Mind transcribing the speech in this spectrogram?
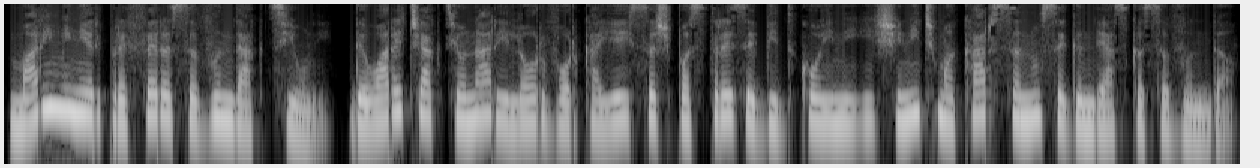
Marii minieri preferă să vândă acțiuni, deoarece acționarii lor vor ca ei să-și păstreze bitcoinii și nici măcar să nu se gândească să vândă.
